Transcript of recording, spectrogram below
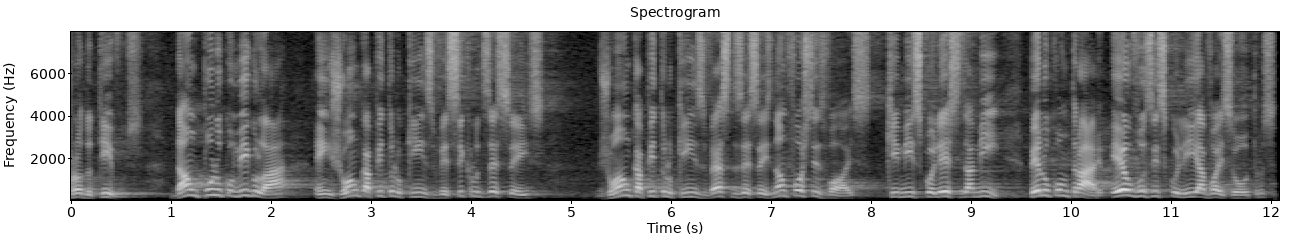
produtivos. Dá um pulo comigo lá em João capítulo 15, versículo 16. João capítulo 15, verso 16: Não fostes vós que me escolhestes a mim, pelo contrário, eu vos escolhi a vós outros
